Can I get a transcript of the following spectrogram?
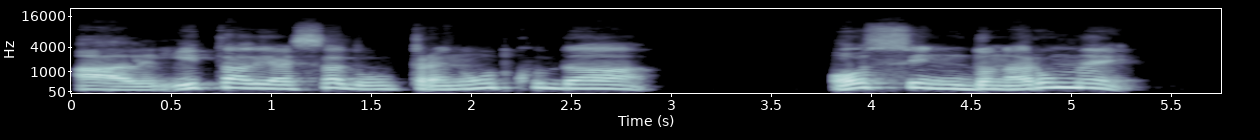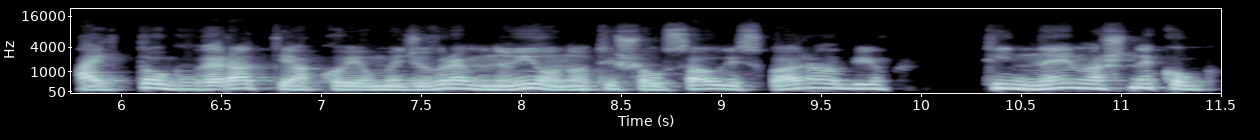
Ali Italija je sad u trenutku da osim Donarume pa i tog Veratija koji je u međuvremenu i on otišao u Saudijsku Arabiju, ti nemaš nekog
